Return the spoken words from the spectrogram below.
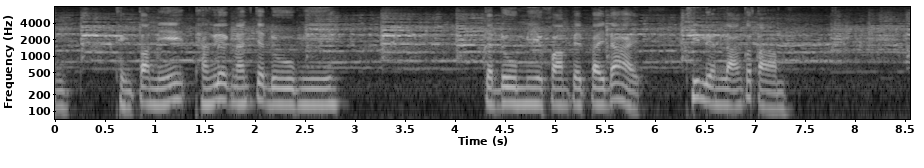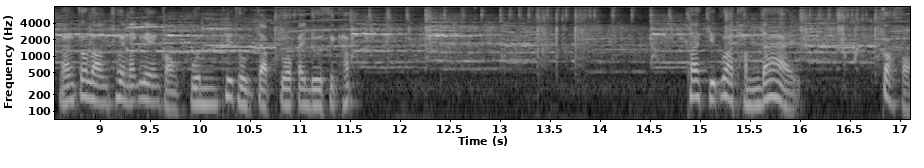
น ถึงตอนนี้ทางเลือกนั้นจะดูมี จะดูมีความเป็นไปได้ที่เลือนลางก็ตาม งั้นก็ลองช่วยนักเรียนของคุณที่ถูกจับตัวไปดูสิครับ ถ้าคิดว่าทำได้ ก็ขอ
